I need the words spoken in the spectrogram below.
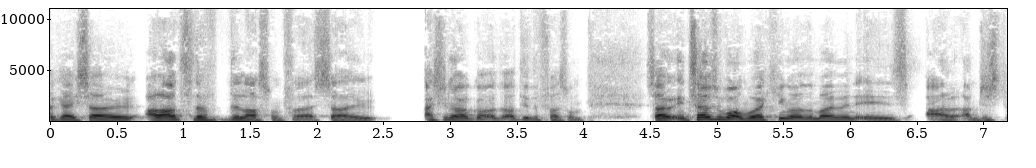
okay, so I'll answer the, the last one first. So actually, no, I've got. I'll do the first one. So in terms of what I'm working on at the moment is I, I'm just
